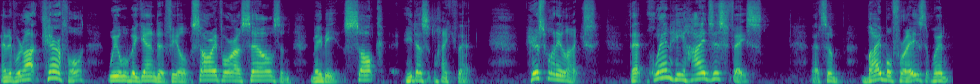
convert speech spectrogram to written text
And if we're not careful, we will begin to feel sorry for ourselves and maybe sulk. He doesn't like that. Here's what he likes. That when he hides his face, that's a Bible phrase that when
